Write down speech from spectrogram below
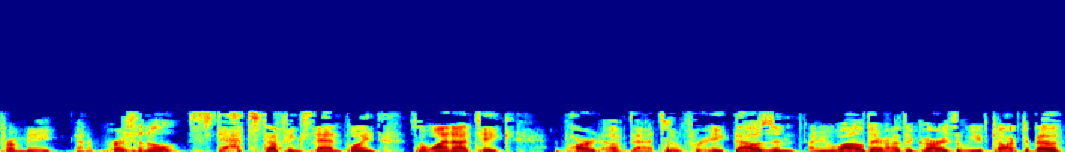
from a kind of personal stat stuffing standpoint. So why not take part of that? So for 8,000, I mean, while there are other guards that we've talked about,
